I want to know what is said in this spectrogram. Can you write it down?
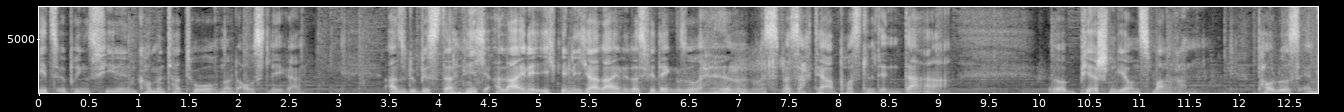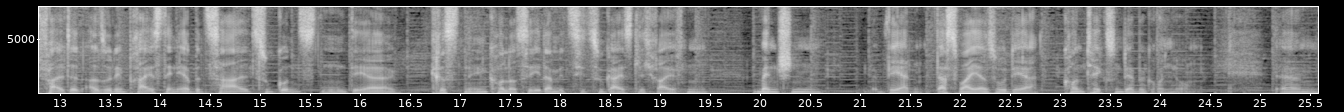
geht es übrigens vielen Kommentatoren und Auslegern. Also du bist da nicht alleine, ich bin nicht alleine, dass wir denken so, was, was sagt der Apostel denn da? Pirschen wir uns mal ran. Paulus entfaltet also den Preis, den er bezahlt, zugunsten der Christen in Kolossee, damit sie zu geistlich reifen Menschen werden. Das war ja so der Kontext und der Begründung. Ähm,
